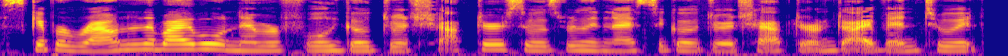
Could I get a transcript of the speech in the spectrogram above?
skip around in the Bible and never fully go through a chapter so it's really nice to go through a chapter and dive into it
